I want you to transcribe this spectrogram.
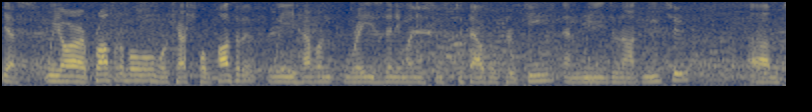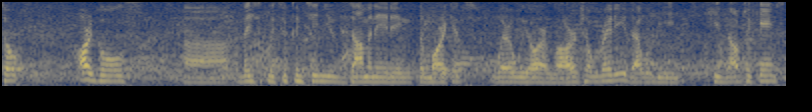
Yes, we are profitable, we're cash flow positive. We haven't raised any money since 2013 and we do not need to. Um, so our goals uh, basically to continue dominating the markets where we are large already. That would be hidden object games,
